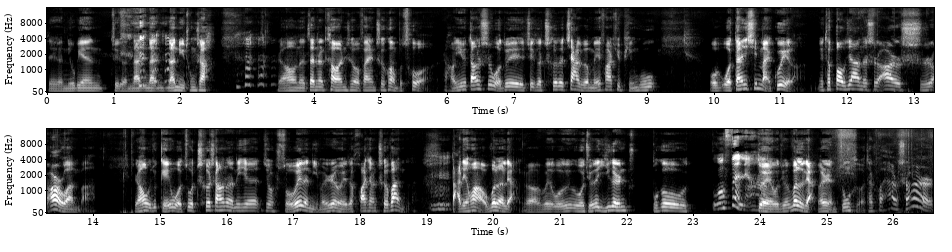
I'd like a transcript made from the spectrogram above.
这个牛鞭，这个男男男女通杀。然后呢，在那看完车，我发现车况不错。然后因为当时我对这个车的价格没法去评估，我我担心买贵了，因为它报价呢是二十二万吧。然后我就给我做车商的那些，就是所谓的你们认为的花香车贩子 打电话，我问了两个，我我我觉得一个人不够不够分量啊。对，我觉得问了两个人综合，他说二十二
